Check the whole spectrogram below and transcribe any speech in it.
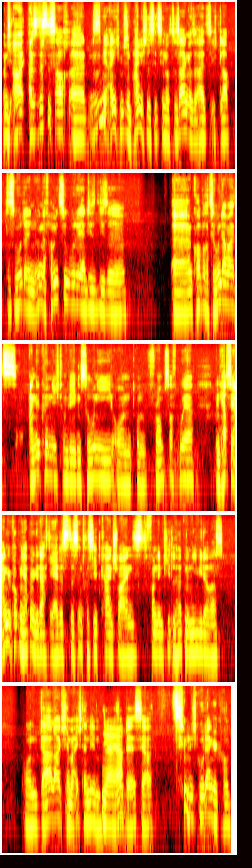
Und ich, ah, also das ist auch, äh, das ist mir eigentlich ein bisschen peinlich, das jetzt hier noch zu sagen. Also als ich glaube, das wurde in irgendeiner Famitsu wurde ja diese diese äh, Kooperation damals angekündigt von wegen Sony und und From Software. Und ich habe es mir angeguckt und ich habe mir gedacht, ja, das das interessiert kein Schwein. Das, von dem Titel hört man nie wieder was. Und da lag ich ja mal echt daneben. Ja, ja. also der ist ja ziemlich gut angekommen.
